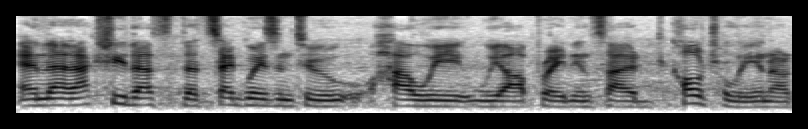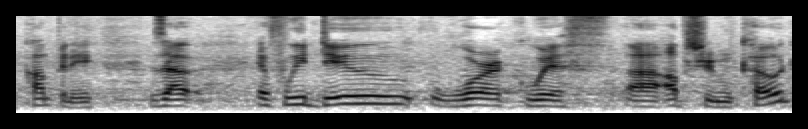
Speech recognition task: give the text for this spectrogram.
And that actually that's that segues into how we we operate inside culturally in our company. Is that if we do work with uh, upstream code,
